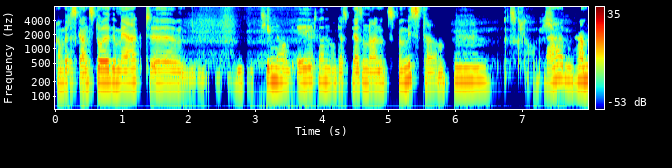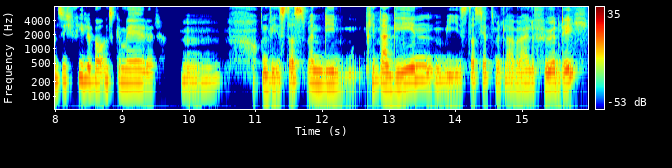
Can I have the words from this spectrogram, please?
haben wir das ganz doll gemerkt, ähm, wie die Kinder und Eltern und das Personal uns vermisst haben. Mhm. Das glaube ich. Da haben sich viele bei uns gemeldet. Mhm. Und wie ist das, wenn die Kinder gehen? Wie ist das jetzt mittlerweile für dich?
